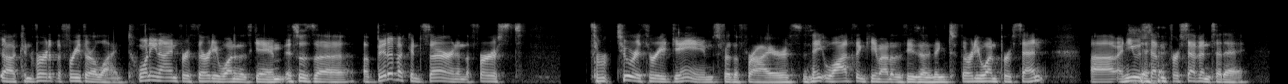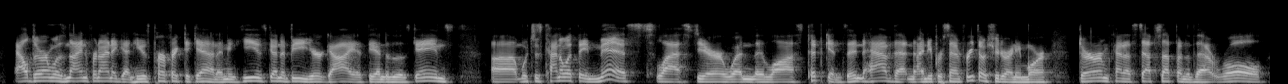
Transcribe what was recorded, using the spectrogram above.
Uh, converted the free throw line 29 for 31 in this game. This was a, a bit of a concern in the first th- two or three games for the Friars. Nate Watson came out of the season, I think, 31%, uh, and he was seven for seven today. Al Durham was nine for nine again. He was perfect again. I mean, he is going to be your guy at the end of those games, um, which is kind of what they missed last year when they lost Pipkins. They didn't have that 90% free throw shooter anymore. Durham kind of steps up into that role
